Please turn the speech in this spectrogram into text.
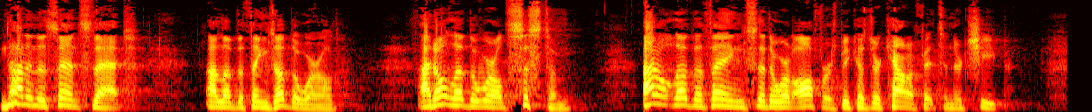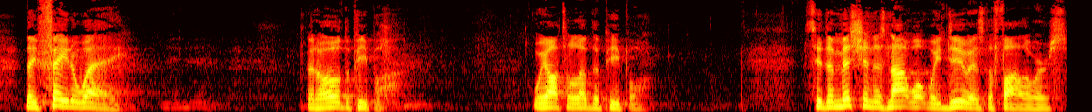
Not in the sense that I love the things of the world. I don't love the world system. I don't love the things that the world offers because they're counterfeits and they're cheap. They fade away. But oh, the people. We ought to love the people. See, the mission is not what we do as the followers,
